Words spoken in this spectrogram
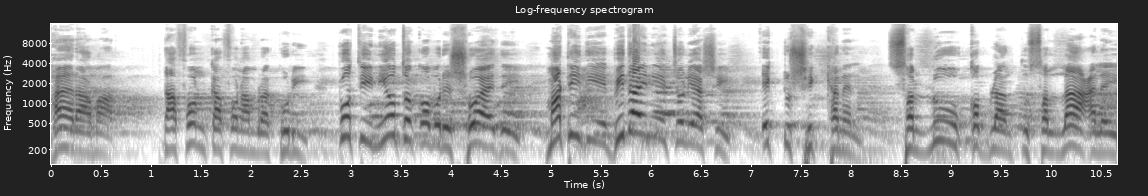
ভাইয়েরা আমার, দাফন কাফন আমরা করি, প্রতিনিয়ত কবরে শোয়ায় দেই, মাটি দিয়ে বিদায় নিয়ে চলে আসি। একটু শিক্ষা নেন। সল্লু কবলান তু সাল্লাহ আলাই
